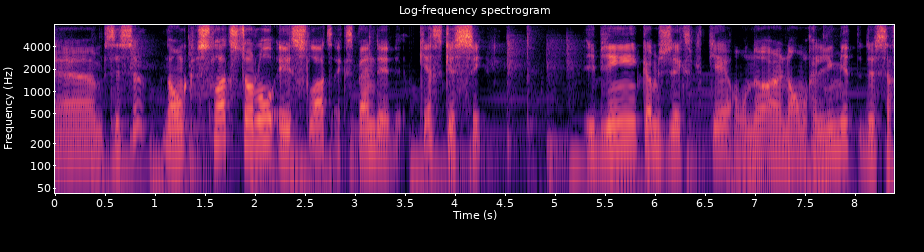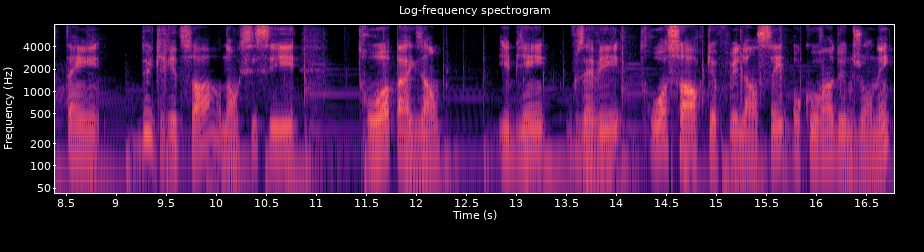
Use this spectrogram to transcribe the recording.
Euh, c'est ça. Donc, slots total et slots expanded, qu'est-ce que c'est? Eh bien, comme je vous expliquais, on a un nombre limite de certains degrés de sort. Donc, si c'est 3 par exemple, eh bien, vous avez trois sorts que vous pouvez lancer au courant d'une journée.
